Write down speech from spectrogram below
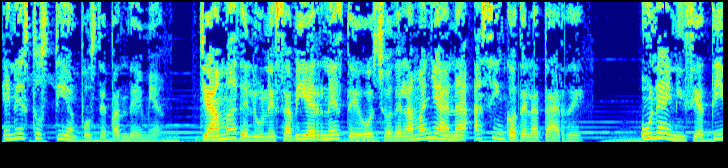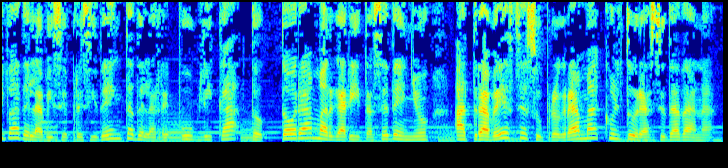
en estos tiempos de pandemia. Llama de lunes a viernes de 8 de la mañana a 5 de la tarde. Una iniciativa de la vicepresidenta de la República, doctora Margarita Cedeño, a través de su programa Cultura Ciudadana.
